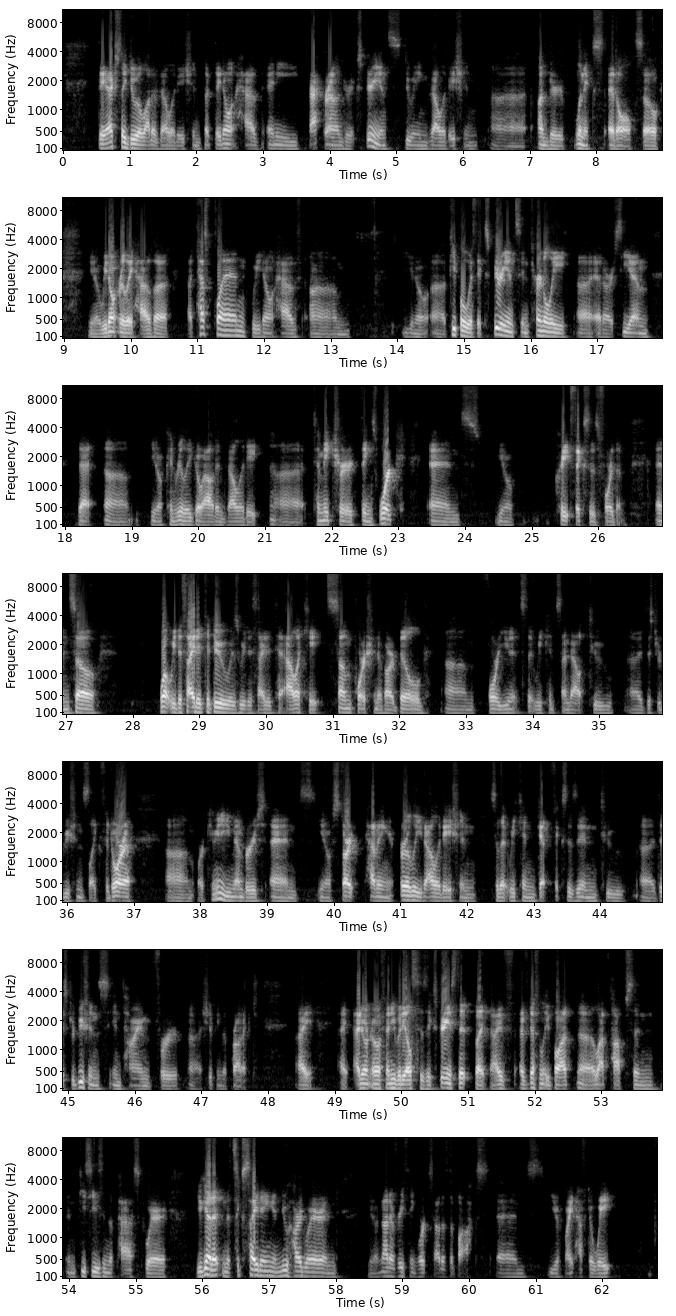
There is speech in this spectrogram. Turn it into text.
they actually do a lot of validation, but they don't have any background or experience doing validation uh, under Linux at all. So, you know, we don't really have a, a test plan. We don't have, um, you know, uh, people with experience internally uh, at our CM that, um, you know, can really go out and validate uh, to make sure things work and, you know, create fixes for them. And so what we decided to do is we decided to allocate some portion of our build um, for units that we could send out to uh, distributions like Fedora um, or community members and you know start having early validation so that we can get fixes into uh, distributions in time for uh, shipping the product. I, I, I, don't know if anybody else has experienced it, but I've, I've definitely bought uh, laptops and, and PCs in the past where you get it and it's exciting and new hardware and you know not everything works out of the box and you might have to wait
